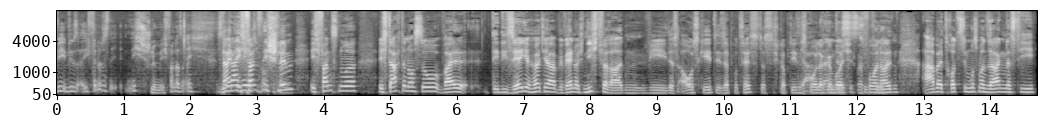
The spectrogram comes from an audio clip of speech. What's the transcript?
wie, wie, ich finde das nicht schlimm. Ich fand das eigentlich. gar Nein, ich fand's nicht schlimm. Ich fand's nur, ich dachte noch so, weil die, die Serie hört ja, wir werden euch nicht verraten, wie das ausgeht, dieser Prozess. Das, ich glaube, diesen Ja, Spoiler können wir euch vorenthalten. Aber trotzdem muss man sagen, dass die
